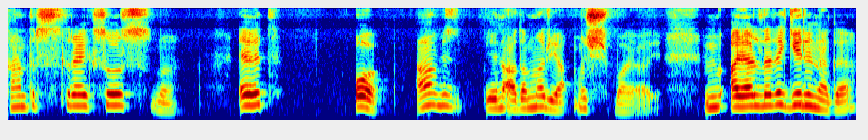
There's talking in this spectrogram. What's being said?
Counter Strike Source mu? Evet. O. Ama biz yeni adamlar yapmış bayağı. Şimdi ayarlara gelin aga.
